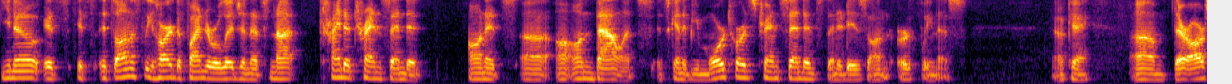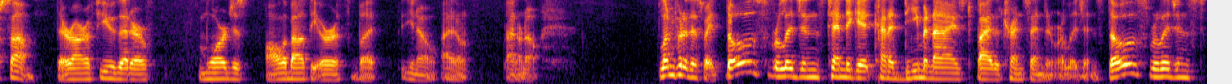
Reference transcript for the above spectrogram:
You know, it's it's it's honestly hard to find a religion that's not kind of transcendent on its uh, on balance. It's going to be more towards transcendence than it is on earthliness. Okay, um, there are some. There are a few that are more just all about the earth, but you know, I don't I don't know let me put it this way those religions tend to get kind of demonized by the transcendent religions those religions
